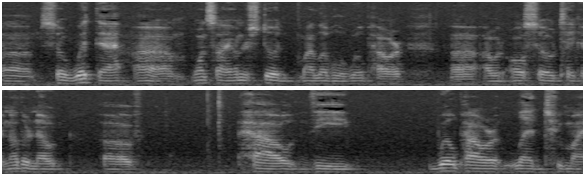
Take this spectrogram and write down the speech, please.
Um, so with that, um, once I understood my level of willpower, uh, I would also take another note of how the willpower led to my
